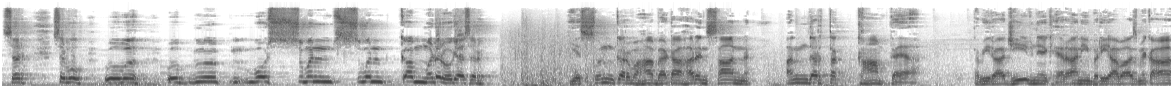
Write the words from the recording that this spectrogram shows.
सर सर वो वो वो वो, वो सुमन सुमन का मर्डर हो गया सर। ये सुनकर वहाँ बैठा हर इंसान अंदर तक काँप गया। तभी राजीव ने एक हैरानी भरी आवाज़ में कहा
